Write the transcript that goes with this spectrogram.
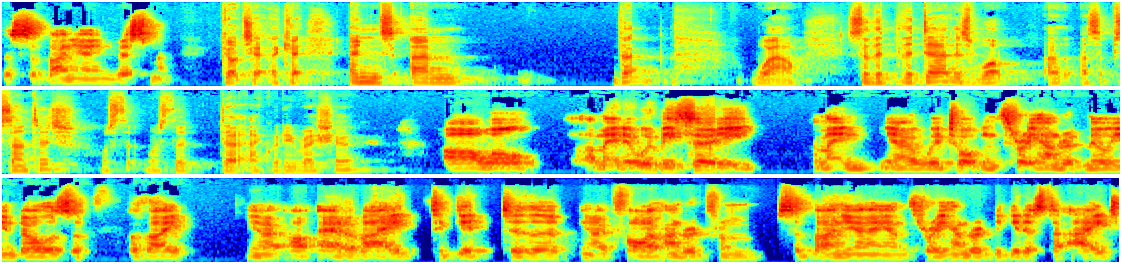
the Sibanye investment. Gotcha. Okay. And um, that, wow. So the, the debt is what as a percentage? What's the, what's the debt equity ratio? Oh, well, I mean, it would be 30. I mean, you know, we're talking $300 million of, of eight you know, out of eight to get to the, you know, 500 from Sibanye and 300 to get us to eight.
